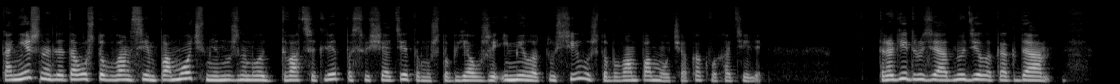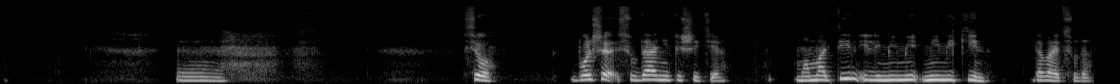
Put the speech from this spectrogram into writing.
Конечно, для того, чтобы вам всем помочь, мне нужно было 20 лет посвящать этому, чтобы я уже имела ту силу, чтобы вам помочь. А как вы хотели? Дорогие друзья, одно дело, когда э, все, больше сюда не пишите. Маматин или мими, мимикин. Давай отсюда.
